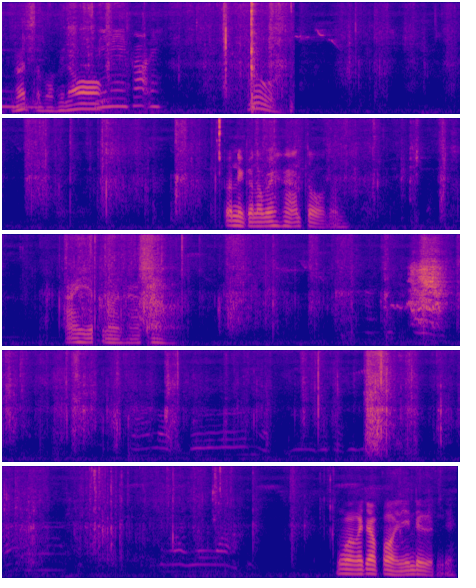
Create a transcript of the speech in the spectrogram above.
มเลิศแต่บอกพี่น้องนี่นี่เคาะนี่โอ้ตอนนี้ก็เราไปหาต่อกัน หาเห็ดหน่อยหาต่อง่วงก็จะปล่อยนี่เดินเลย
